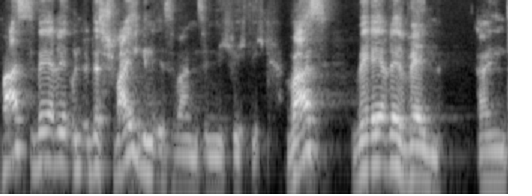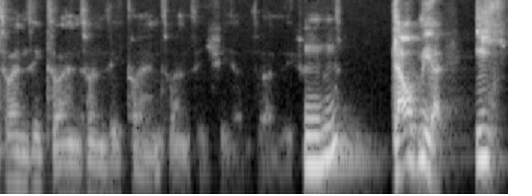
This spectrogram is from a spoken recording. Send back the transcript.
was wäre und das Schweigen ist wahnsinnig wichtig. Was wäre wenn 21, 22, 23, 24, 25. Mhm. Glaub mir, ich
